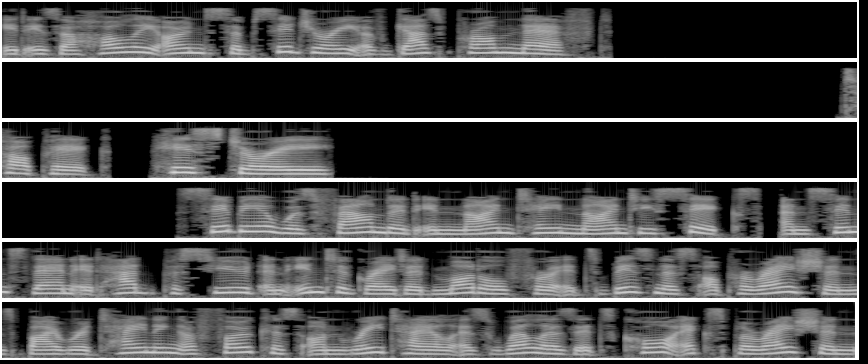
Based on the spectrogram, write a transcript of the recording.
it is a wholly owned subsidiary of Gazprom Neft. Topic: History Sibir was founded in 1996, and since then it had pursued an integrated model for its business operations by retaining a focus on retail as well as its core exploration,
